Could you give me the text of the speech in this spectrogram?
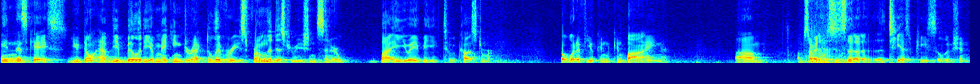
In this case, you don't have the ability of making direct deliveries from the distribution center by UAV to a customer. But what if you can combine, um, I'm sorry, this is the, the TSP solution.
